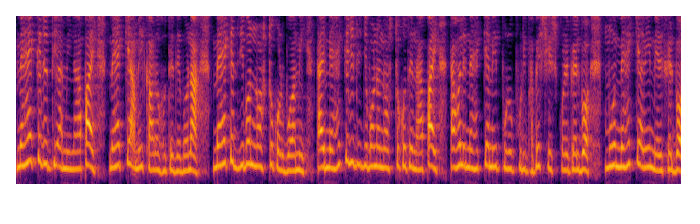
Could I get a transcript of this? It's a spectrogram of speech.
মেহেককে যদি আমি না পাই, মেহেককে আমি কারও হতে দেবো না। মেহেকের জীবন নষ্ট করব আমি। তাই মেহেককে যদি জীবনে নষ্ট করতে না পাই, তাহলে মেহেককে আমি পুরোপুরিভাবে শেষ করে ফেলব। মেহেককে আমি মেরে ফেলব।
